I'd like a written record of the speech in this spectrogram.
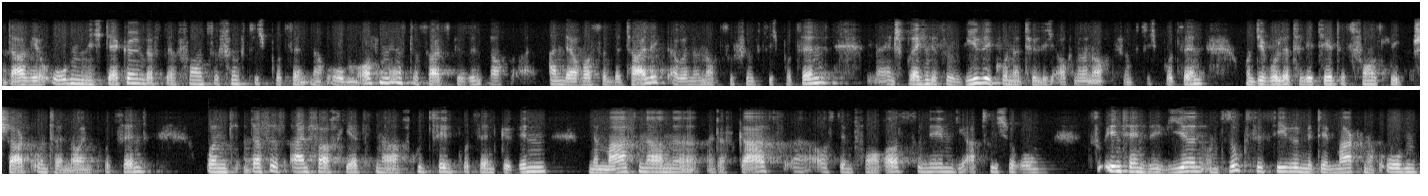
da wir oben nicht deckeln, dass der Fonds zu 50 Prozent nach oben offen ist. Das heißt, wir sind noch an der Hosse beteiligt, aber nur noch zu 50 Prozent. Entsprechend ist das Risiko natürlich auch nur noch 50 Prozent und die Volatilität des Fonds liegt stark unter 9 Prozent. Und das ist einfach jetzt nach gut 10 Prozent Gewinn eine Maßnahme, das Gas äh, aus dem Fonds rauszunehmen, die Absicherung zu intensivieren und sukzessive mit dem Markt nach oben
